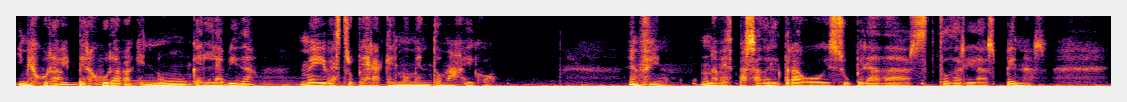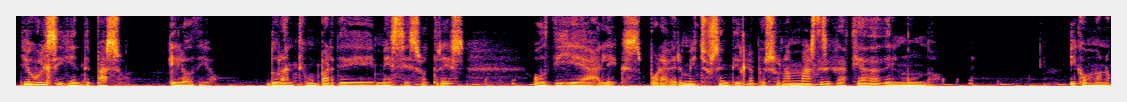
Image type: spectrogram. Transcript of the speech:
y me juraba y perjuraba que nunca en la vida me iba a estropear aquel momento mágico. En fin, una vez pasado el trago y superadas todas las penas, llegó el siguiente paso, el odio. Durante un par de meses o tres, odié a Alex por haberme hecho sentir la persona más desgraciada del mundo. Y como no,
